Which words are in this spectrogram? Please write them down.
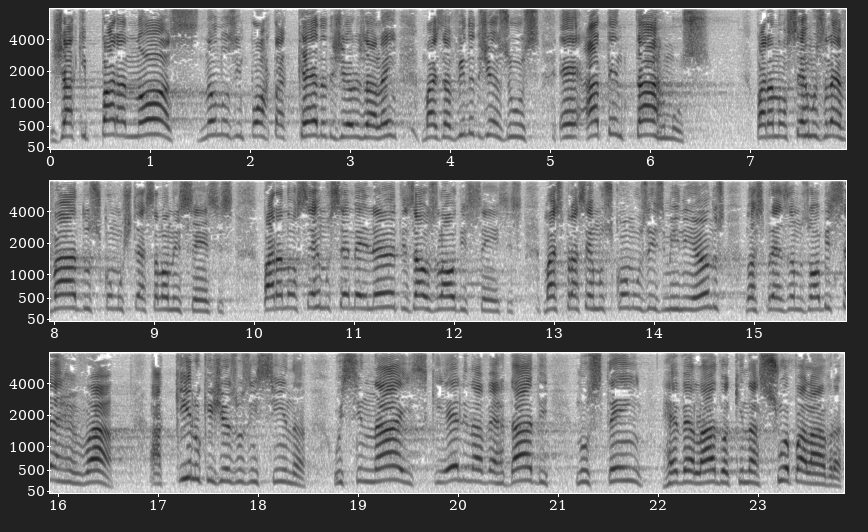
já que para nós não nos importa a queda de Jerusalém, mas a vinda de Jesus é atentarmos para não sermos levados como os tessalonicenses, para não sermos semelhantes aos laudicenses, mas para sermos como os esmirnianos, nós precisamos observar aquilo que Jesus ensina, os sinais que ele, na verdade, nos tem revelado aqui na Sua palavra.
